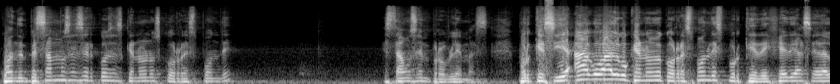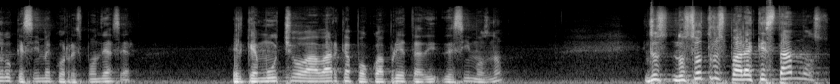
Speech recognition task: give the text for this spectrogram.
Cuando empezamos a hacer cosas que no nos corresponde, estamos en problemas. Porque si hago algo que no me corresponde es porque dejé de hacer algo que sí me corresponde hacer. El que mucho abarca, poco aprieta, decimos, ¿no? Entonces, ¿nosotros para qué estamos?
